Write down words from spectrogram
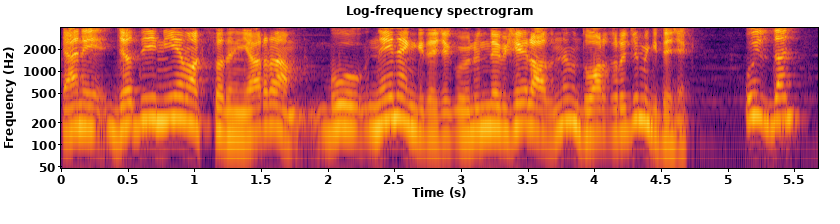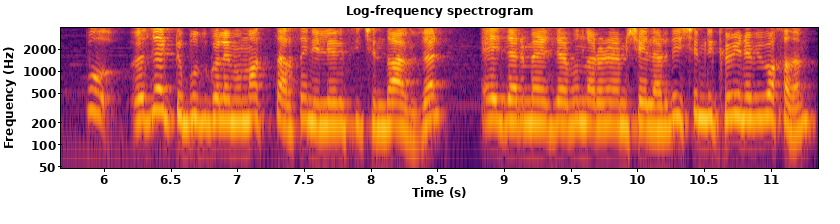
yani cadıyı niye maksadın yarram? Bu neyle gidecek? Önünde bir şey lazım değil mi? Duvar kırıcı mı gidecek? O yüzden bu özellikle buz golemi maxlarsan ilerisi için daha güzel. Ejder mejder bunlar önemli şeyler değil. Şimdi köyüne bir bakalım.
